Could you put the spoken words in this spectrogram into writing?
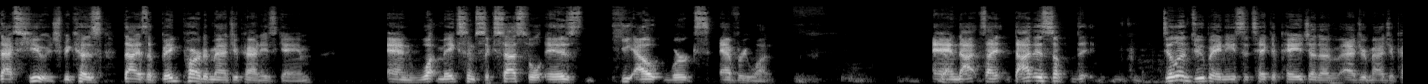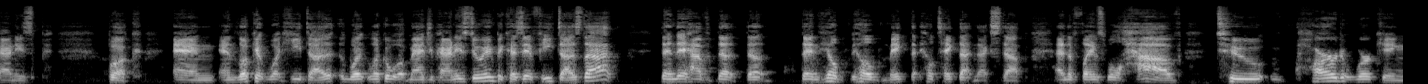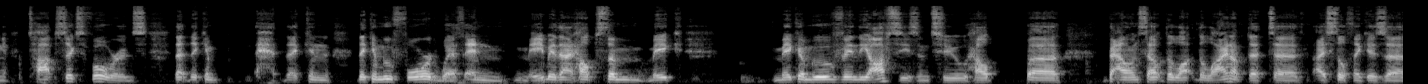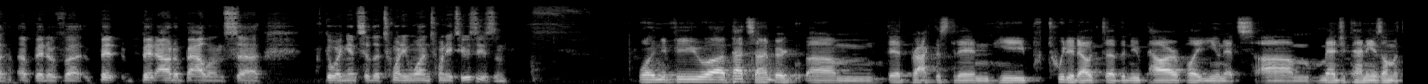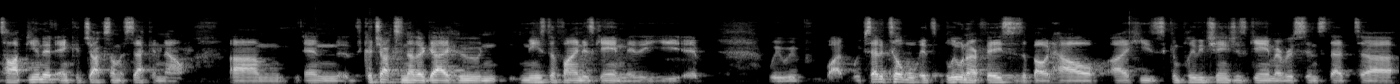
that's huge because that is a big part of Mangiapane's game. And what makes him successful is he outworks everyone. And that's that is something Dylan Dubé needs to take a page out of Andrew Mangiapane's book and and look at what he does. What look at what Mangiapane's doing because if he does that, then they have the the then he'll he'll make that he'll take that next step, and the Flames will have two hard-working top six forwards that they can that can they can move forward with, and maybe that helps them make make a move in the offseason to help uh, balance out the the lineup that uh, I still think is a, a bit of a bit bit out of balance uh, going into the 21-22 season. Well, and if you uh, Pat Steinberg, um, they had practice today, and he tweeted out uh, the new power play units. Um, Mangiapane is on the top unit, and Tkachuk's on the second now. Um, and Tkachuk's another guy who needs to find his game. He, we, we've we've said it till it's blue in our faces about how uh, he's completely changed his game ever since that uh,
